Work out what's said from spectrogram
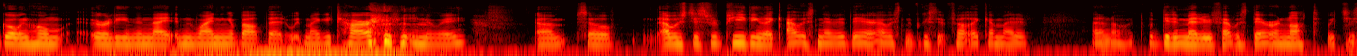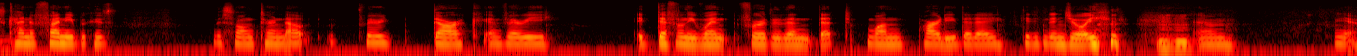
going home early in the night and whining about that with my guitar in a way. Um, so I was just repeating like I was never there. I was because it felt like I might have. I don't know. It didn't matter if I was there or not, which is Mhm. kind of funny because the song turned out very dark and very. It definitely went further than that one party that I didn't enjoy. hmm um, yeah.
